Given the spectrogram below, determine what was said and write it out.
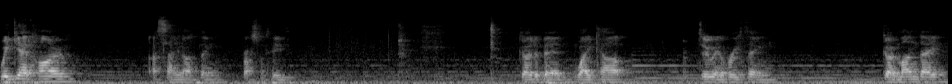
We get home, I say nothing, brush my teeth, go to bed, wake up, do everything. Go Monday,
